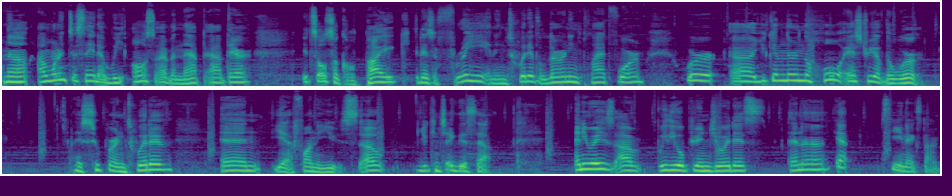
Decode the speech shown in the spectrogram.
Now, I wanted to say that we also have an app out there. It's also called Pyke. It is a free and intuitive learning platform where uh, you can learn the whole history of the word. It's super intuitive and yeah, fun to use. So you can check this out. Anyways, I really hope you enjoy this and uh, yeah, see you next time.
